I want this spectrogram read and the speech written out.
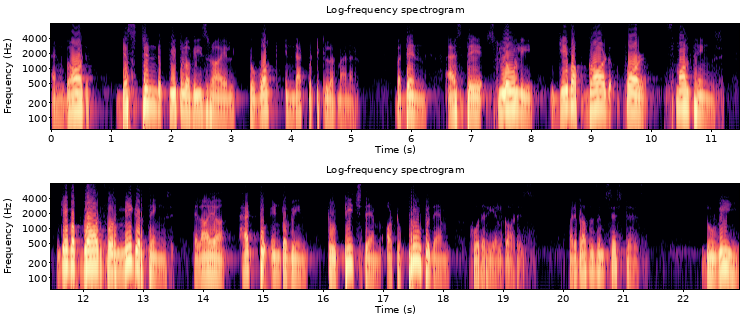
And God destined people of Israel to work in that particular manner. But then, as they slowly gave up God for small things, gave up God for meager things, Elijah had to intervene to teach them or to prove to them who the real God is. My brothers and sisters, do we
